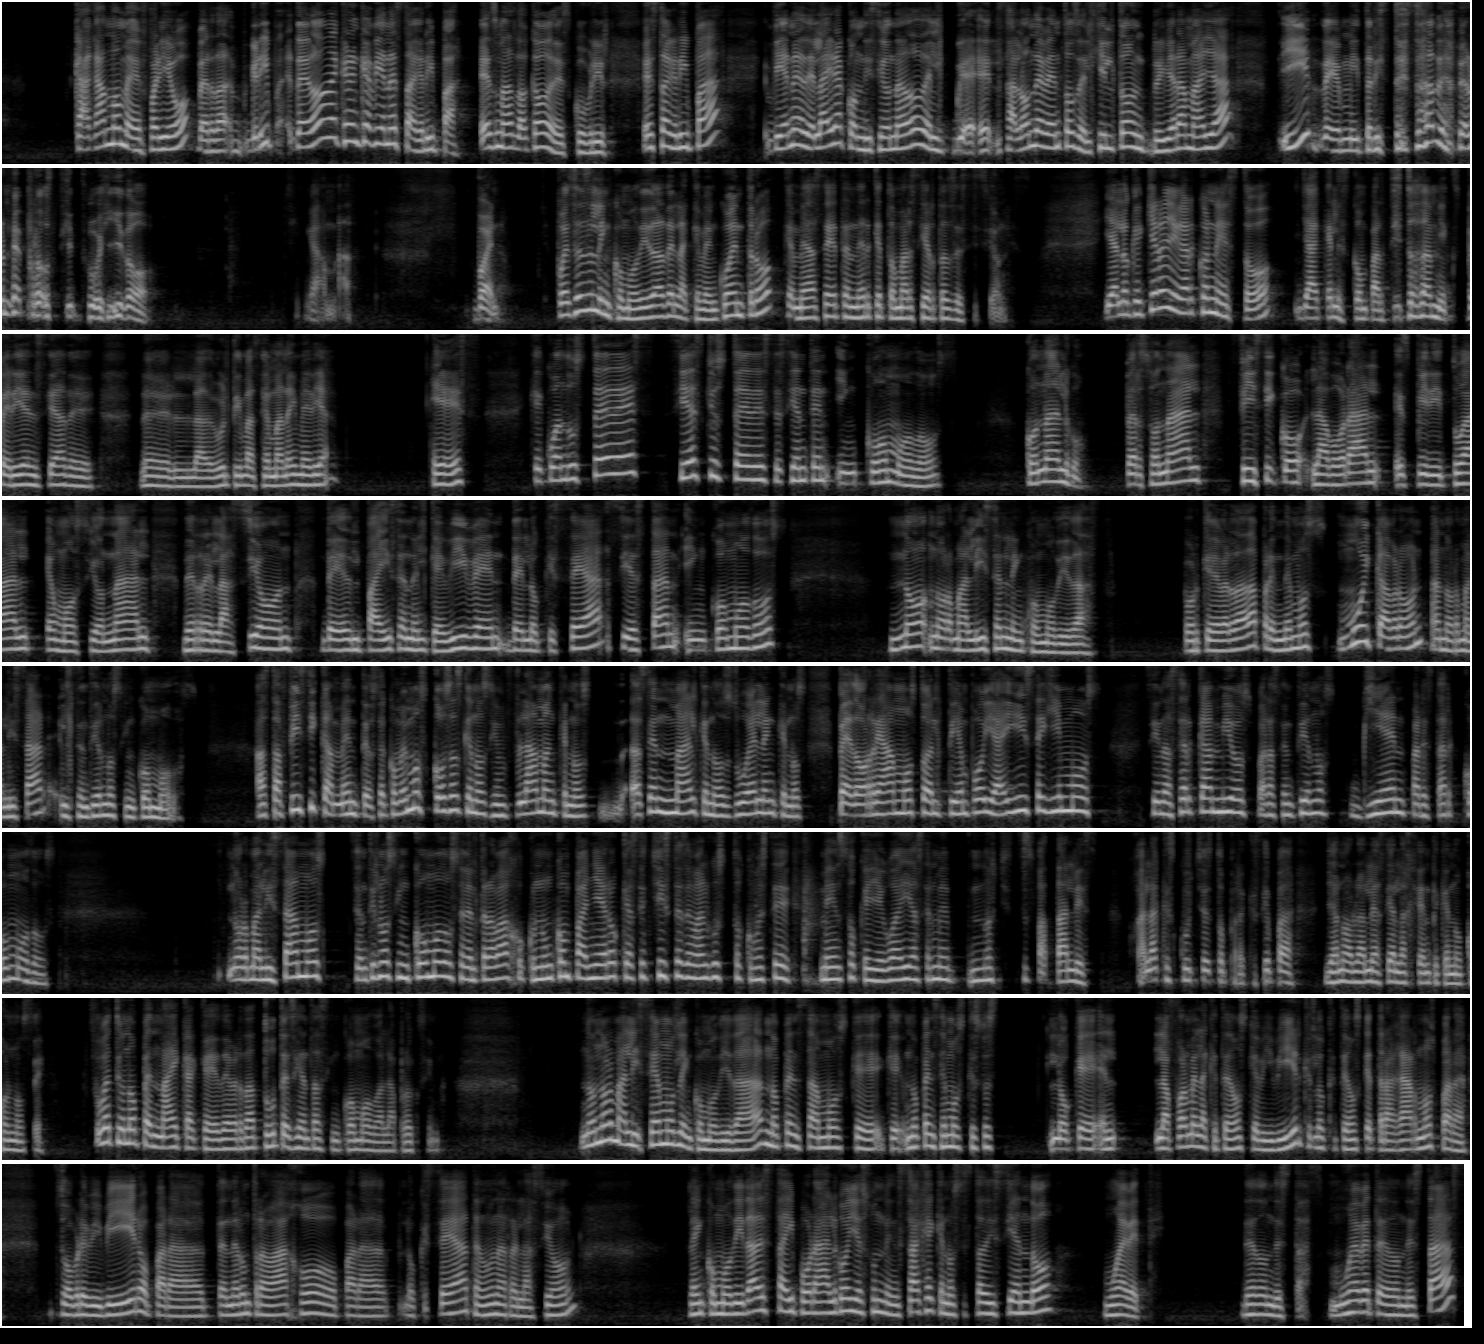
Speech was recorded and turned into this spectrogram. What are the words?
cagándome de frío, ¿verdad? Gripa. ¿De dónde creen que viene esta gripa? Es más, lo acabo de descubrir. Esta gripa viene del aire acondicionado del eh, salón de eventos del Hilton Riviera Maya y de mi tristeza de haberme prostituido. Chingada Bueno, pues es la incomodidad en la que me encuentro que me hace tener que tomar ciertas decisiones. Y a lo que quiero llegar con esto, ya que les compartí toda mi experiencia de, de la última semana y media, es que cuando ustedes, si es que ustedes se sienten incómodos con algo personal, físico, laboral, espiritual, emocional, de relación, del país en el que viven, de lo que sea, si están incómodos, no normalicen la incomodidad. Porque de verdad aprendemos muy cabrón a normalizar el sentirnos incómodos. Hasta físicamente, o sea, comemos cosas que nos inflaman, que nos hacen mal, que nos duelen, que nos pedorreamos todo el tiempo y ahí seguimos sin hacer cambios para sentirnos bien, para estar cómodos. Normalizamos sentirnos incómodos en el trabajo con un compañero que hace chistes de mal gusto, como este menso que llegó ahí a hacerme unos chistes fatales. Ojalá que escuche esto para que sepa ya no hablarle así a la gente que no conoce. Súbete un open mic a que de verdad tú te sientas incómodo a la próxima. No normalicemos la incomodidad, no pensamos que, que no pensemos que eso es lo que el, la forma en la que tenemos que vivir, qué es lo que tenemos que tragarnos para sobrevivir o para tener un trabajo o para lo que sea, tener una relación. La incomodidad está ahí por algo y es un mensaje que nos está diciendo, muévete de donde estás, muévete de donde estás.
